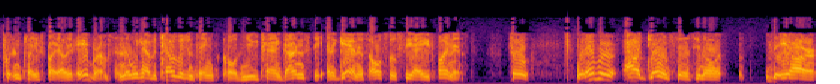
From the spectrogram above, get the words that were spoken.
put in place by Elliott Abrams. And then we have a television thing called New Tang Dynasty, and again, it's also CIA financed. So whenever Alex Jones says, you know, they are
